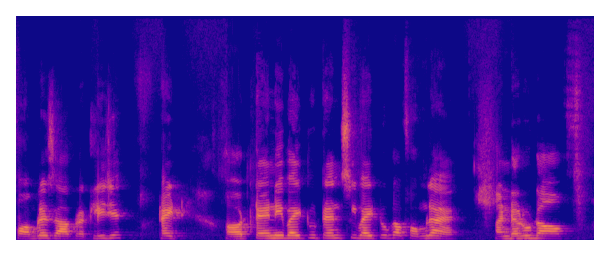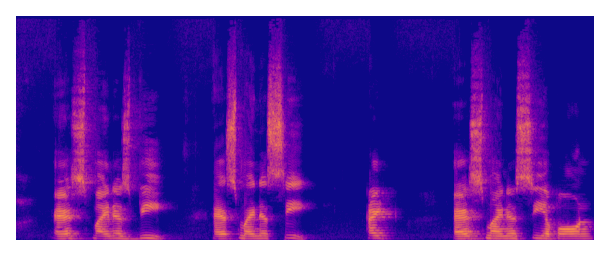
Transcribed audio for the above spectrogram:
फॉर्मूलेज आप रख लीजिए राइट और tan a by two tan c by two का फॉर्मूला है under root of s minus b s minus c, right? s minus c upon,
